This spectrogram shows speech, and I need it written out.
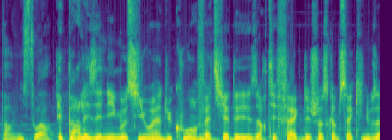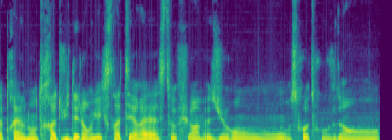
par une histoire. Et par les énigmes aussi ouais, du coup en mm. fait il y a des artefacts, des choses comme ça qui nous apprennent, on traduit des langues extraterrestres au fur et à mesure on, se retrouve dans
